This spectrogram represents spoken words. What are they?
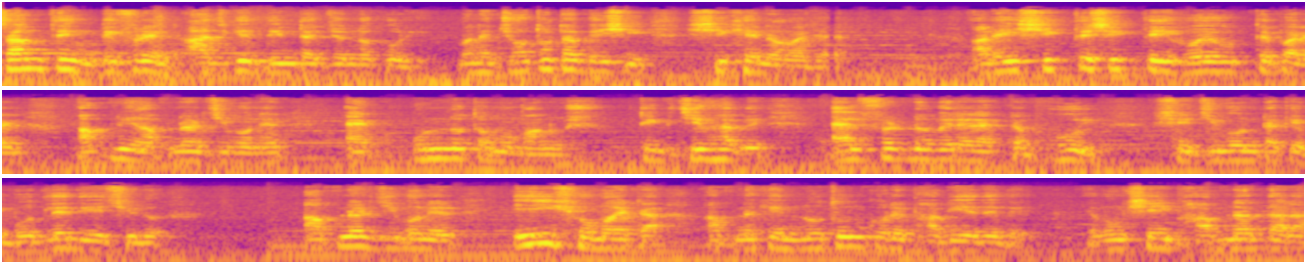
সামথিং ডিফারেন্ট আজকের দিনটার জন্য করি। মানে যতটা বেশি শিখে নেওয়া যায়। আর এই শিখতে শিখতেই হয়ে উঠতে পারেন, আপনি আপনার জীবনের এক অন্যতম মানুষ। ঠিক যেভাবে অ্যালফ্রেড নোবেলের একটা ভুল সে জীবনটাকে বদলে দিয়েছিল, আপনার জীবনের এই সময়টা আপনাকে নতুন করে ভাবিয়ে দেবে এবং সেই ভাবনার দ্বারা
